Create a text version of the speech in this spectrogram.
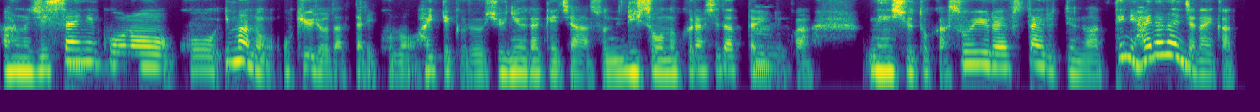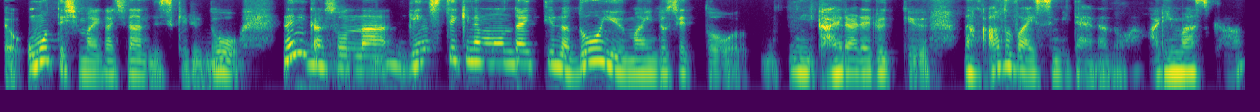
あの実際にこの、こう今のお給料だったり、この入ってくる収入だけじゃ、その理想の暮らしだったりとか、年収とかそういうライフスタイルっていうのは手に入らないんじゃないかって思ってしまいがちなんですけれど、何かそんな現実的な問題っていうのはどういうマインドセットに変えられるっていう、なんかアドバイスみたいなのはありますか？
